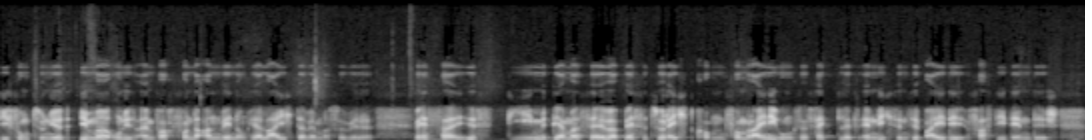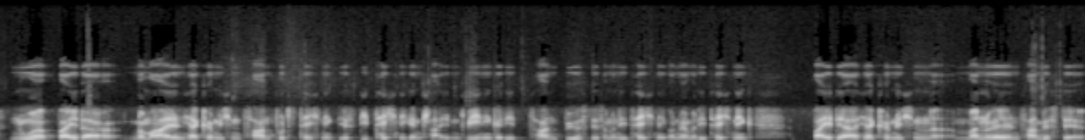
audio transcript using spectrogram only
Die funktioniert immer und ist einfach von der Anwendung her leichter, wenn man so will. Besser ist die, mit der man selber besser zurechtkommt. Vom Reinigungseffekt letztendlich sind sie beide fast identisch. Nur bei der normalen herkömmlichen Zahnputztechnik ist die Technik entscheidend. Weniger die Zahnbürste, sondern die Technik. Und wenn man die Technik bei der herkömmlichen äh, manuellen Zahnbürste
